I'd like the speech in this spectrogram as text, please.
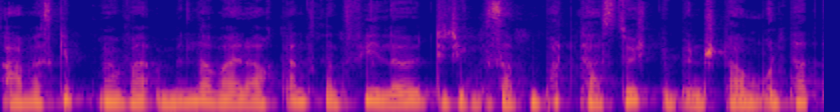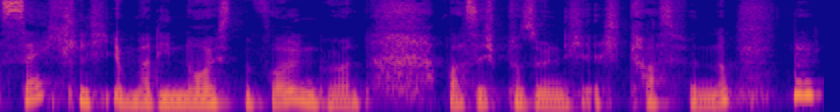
Aber es gibt mittlerweile auch ganz, ganz viele, die den gesamten Podcast durchgebünscht haben und tatsächlich immer die neuesten Folgen hören, was ich persönlich echt krass finde.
